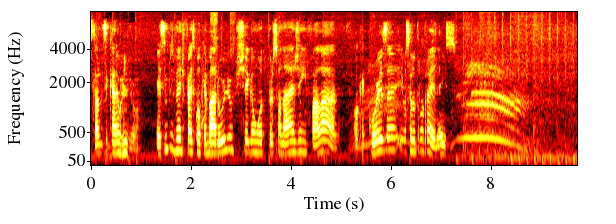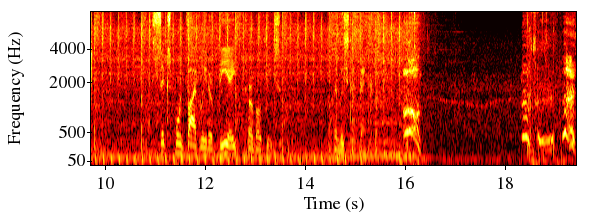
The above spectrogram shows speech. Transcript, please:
História desse cara é horrível. Ele simplesmente faz qualquer barulho, chega um outro personagem e fala ah, qualquer coisa e você luta contra ele, é isso. 6.5 liter V8 turbo diesel. At least I think. Oh! That,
